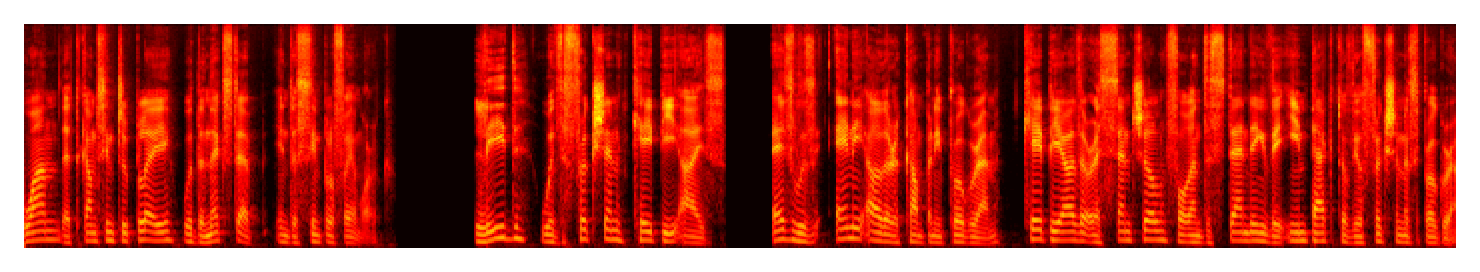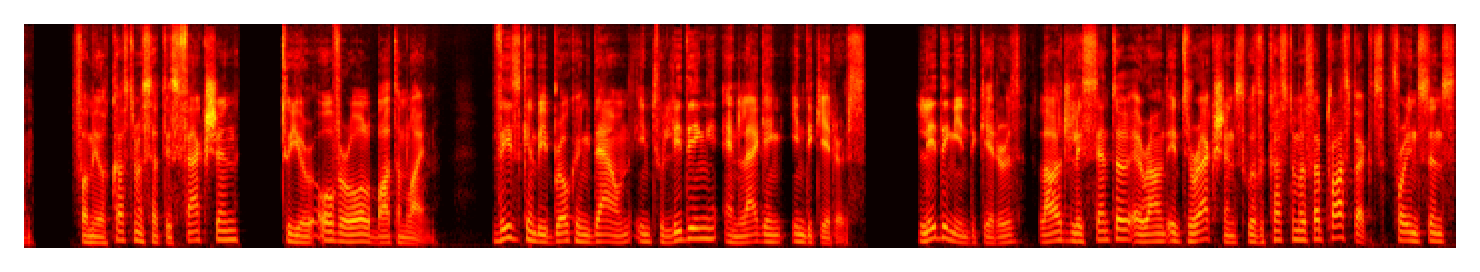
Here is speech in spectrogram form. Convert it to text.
one that comes into play with the next step in the simple framework. Lead with friction KPIs. As with any other company program, KPIs are essential for understanding the impact of your frictionless program. from your customer satisfaction to your overall bottom line. These can be broken down into leading and lagging indicators. Leading indicators largely center around interactions with customers or prospects. For instance,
